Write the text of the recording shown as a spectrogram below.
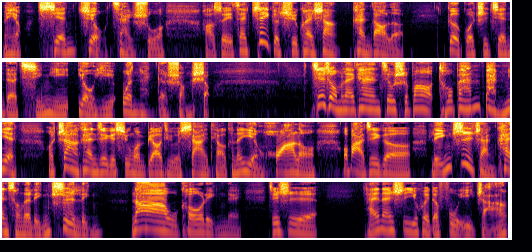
没有，先救再说。好，所以在这个区块上看到了各国之间的情谊、友谊、温暖的双手。接着，我们来看《旧时报》头版版面。我乍看这个新闻标题，我吓一跳，可能眼花了哦。我把这个林志展看成了林志玲，那五扣零嘞，这是。台南市议会的副议长，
